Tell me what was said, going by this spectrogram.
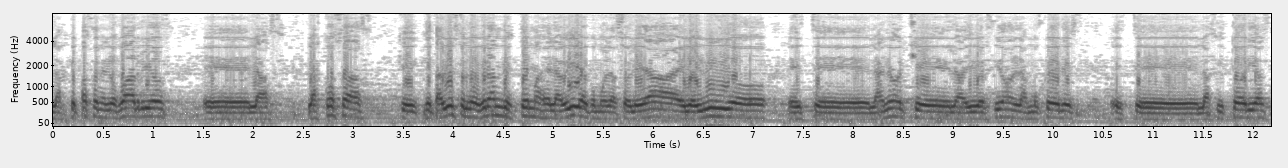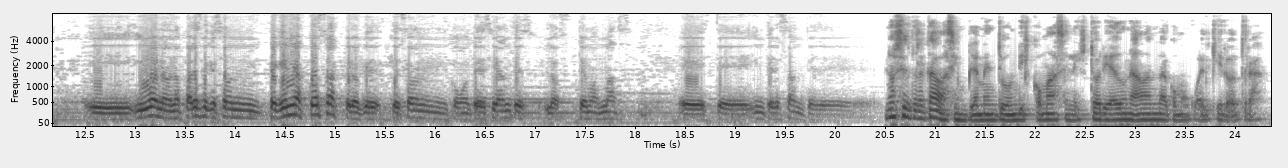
las que pasan en los barrios, eh, las, cosas que, tal vez son los grandes temas de la vida, como la soledad, el olvido, este, la noche, la diversión, las mujeres, este, las historias. Y, bueno, nos parece que son pequeñas cosas, pero que, son, como te decía antes, los temas más este, de, no se trataba simplemente de un disco más en la historia de una banda como cualquier otra,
